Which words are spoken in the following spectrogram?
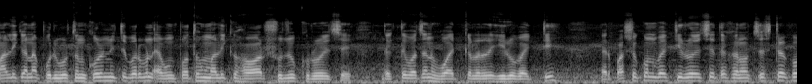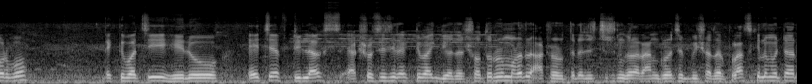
মালিকানা পরিবর্তন করে নিতে পারবেন এবং প্রথম মালিক হওয়ার সুযোগ রয়েছে। দেখতে পাচ্ছেন হোয়াইট কালারের হিরো বাইকটি। এর পাশে কোন বাইকটি রয়েছে দেখানোর চেষ্টা করব। দেখতে পাচ্ছি হিরো এইচ এফ ডিলাক্স একশো সিসির একটি বাইক দুই হাজার সতেরোর মডেল আঠারোতে রেজিস্ট্রেশন করা রান করেছে বিশ হাজার প্লাস কিলোমিটার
